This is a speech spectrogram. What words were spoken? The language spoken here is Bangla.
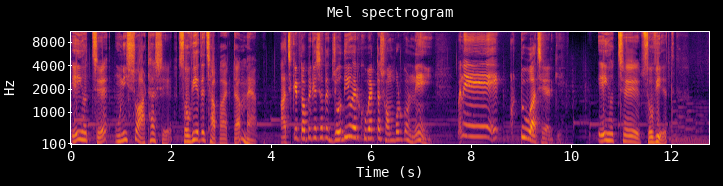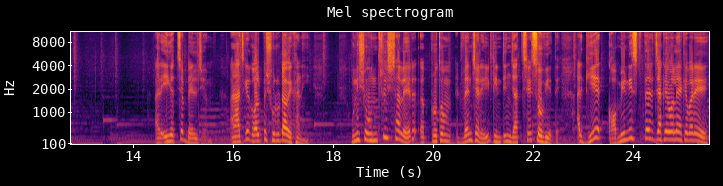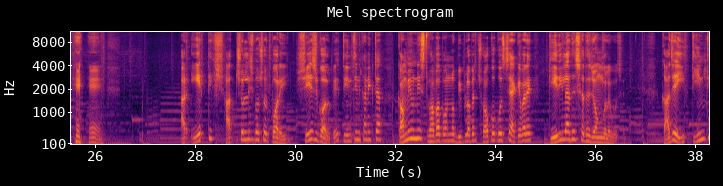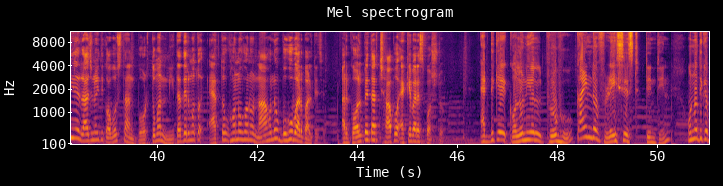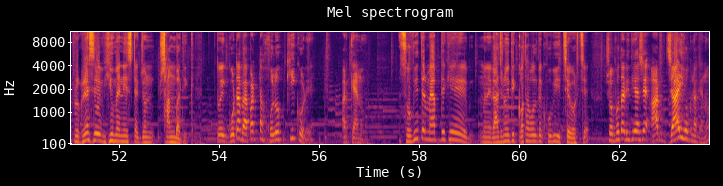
এই হচ্ছে উনিশশো আঠাশে সোভিয়েতে ছাপা একটা ম্যাপ। আজকের টপিকের সাথে যদিও এর খুব একটা সম্পর্ক নেই মানে একটু আছে আর কি। এই হচ্ছে সোভিয়েত, আর এই হচ্ছে বেলজিয়াম। আর আজকের গল্পের শুরুটাও এখানেই। উনিশশো উনত্রিশ সালের প্রথম অ্যাডভেঞ্চারেই টিনটিন যাচ্ছে সোভিয়েতে। আর গিয়ে কমিউনিস্টদের যাকে বলে একেবারে হে হে আর এর ঠিক সাতচল্লিশ বছর পরেই শেষ গল্পে টিনটিন খানিকটা কমিউনিস্ট ভাবাপন্ন বিপ্লবের ছকও কষছে একেবারে গেরিলাদের সাথে জঙ্গলে বসে। কাজেই টিনটিনের রাজনৈতিক অবস্থান বর্তমান নেতাদের মতো এত ঘন ঘন না হলেও বহুবার পাল্টেছে। আর গল্পে তার ছাপও একেবারে স্পষ্ট। একদিকে কলোনিয়াল প্রভু কাইন্ড অফ রেসিস্ট টিনটিন অন্যদিকে প্রোগ্রেসিভ হিউম্যানিস্ট একজন সাংবাদিক। তো এই গোটা ব্যাপারটা হলো কি করে আর কেন? সোভিয়েতের ম্যাপ দেখে মানে রাজনৈতিক কথা বলতে খুবই ইচ্ছে করছে। সভ্যতার ইতিহাসে আর যাই হোক না কেন,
